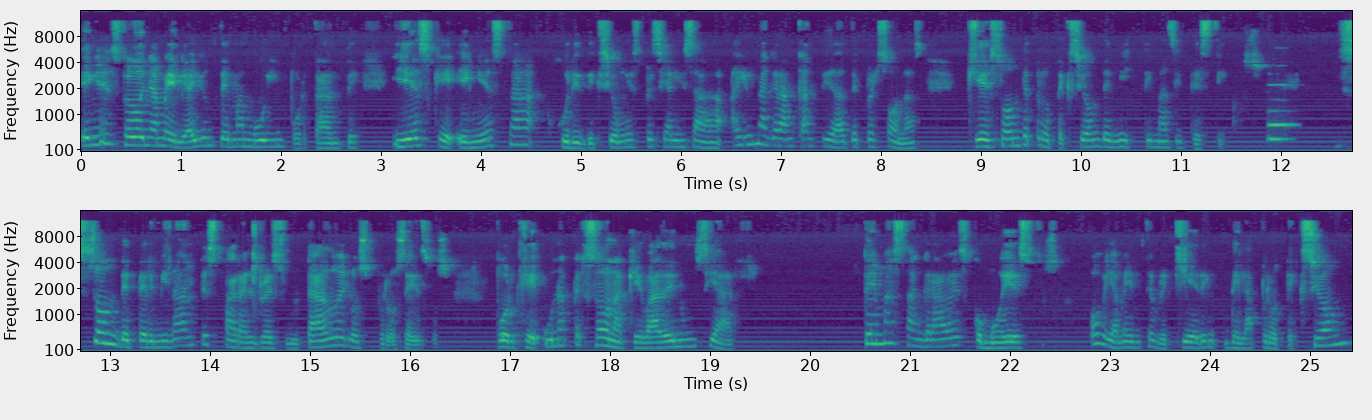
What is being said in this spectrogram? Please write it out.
En esto, doña Amelia, hay un tema muy importante y es que en esta jurisdicción especializada hay una gran cantidad de personas que son de protección de víctimas y testigos. Son determinantes para el resultado de los procesos, porque una persona que va a denunciar temas tan graves como estos, obviamente requieren de la protección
